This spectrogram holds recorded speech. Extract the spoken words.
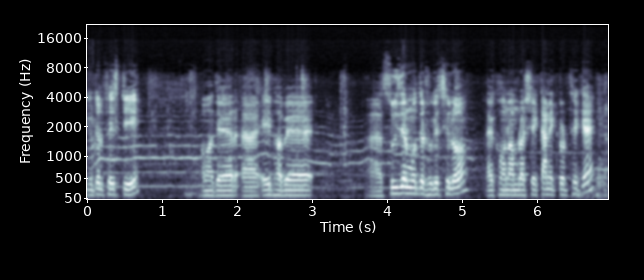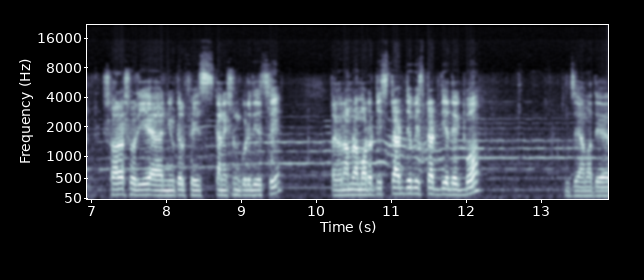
নিউট্রাল ফেসটি আমাদের এইভাবে সুইচের মধ্যে ঢুকেছিল। এখন আমরা সেই কানেক্টর থেকে সরাসরি নিউট্রাল ফেস কানেকশন করে দিয়েছি। তখন আমরা মোটরটি স্টার্ট দেব স্টার্ট দিয়ে দেখব যে আমাদের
